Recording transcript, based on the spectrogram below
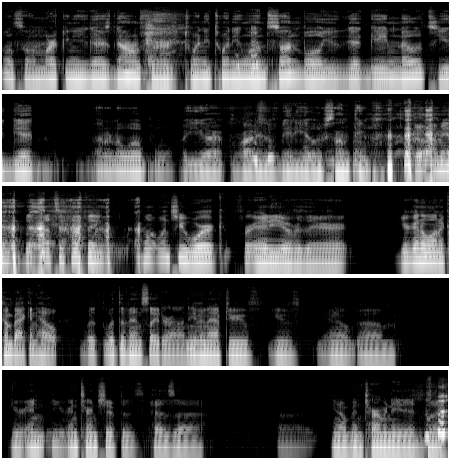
Oh, so I'm marking you guys down for 2021 Sun Bowl. You get game notes. You get. I don't know what we'll put you at audio, video, or something. So, I mean, that's a cool thing. Once once you work for Eddie over there, you're gonna want to come back and help with with events later on, even after you've you've you know um, your in, your internship is has uh, uh you know been terminated. But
